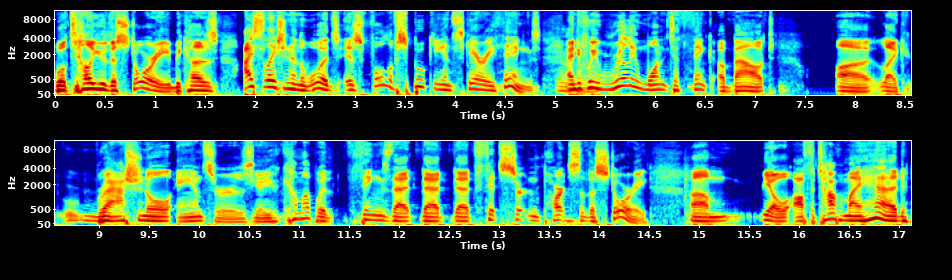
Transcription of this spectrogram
will tell you the story because isolation in the woods is full of spooky and scary things. And if we really wanted to think about uh, like rational answers, you know, you can come up with things that that that fit certain parts of the story. Um, you know, off the top of my head,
